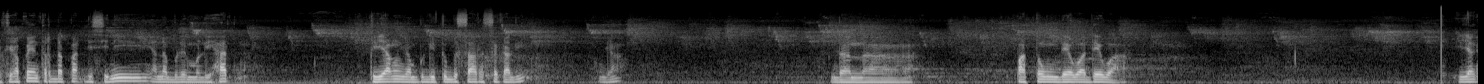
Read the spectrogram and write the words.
Oke apa yang terdapat di sini anda boleh melihat tiang yang begitu besar sekali ya. Dan uh, patung dewa-dewa. Yang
